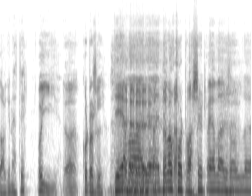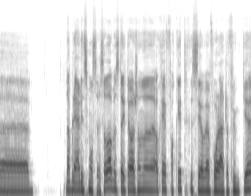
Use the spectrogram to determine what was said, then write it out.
dagen etter. Oi, Ja. kort varsel. Det var, eh, det var kort varsel. Og jeg bare sånn eh, Da ble jeg litt småstressa, da, men så tenkte jeg bare sånn eh, OK, fuck it, skal se om jeg får det her til å funke.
